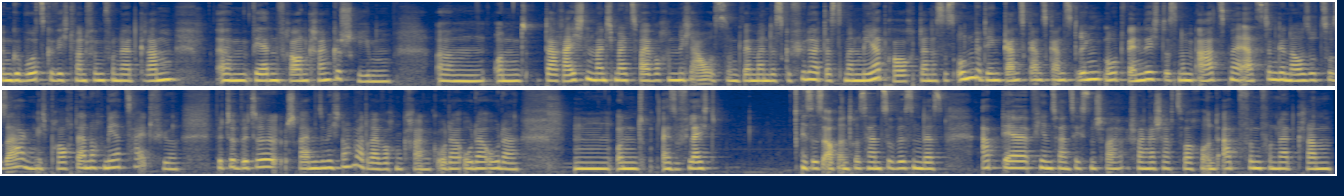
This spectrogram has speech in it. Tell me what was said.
einem Geburtsgewicht von 500 Gramm ähm, werden Frauen krankgeschrieben. Ähm, und da reichen manchmal zwei Wochen nicht aus. Und wenn man das Gefühl hat, dass man mehr braucht, dann ist es unbedingt ganz, ganz, ganz dringend notwendig, das einem Arzt, einer Ärztin genauso zu sagen. Ich brauche da noch mehr Zeit für. Bitte, bitte schreiben Sie mich noch mal drei Wochen krank oder, oder, oder. Mm, und also vielleicht es ist auch interessant zu wissen, dass ab der 24. Schwangerschaftswoche und ab 500 Gramm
